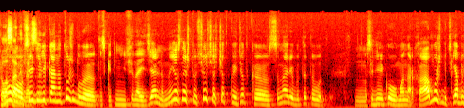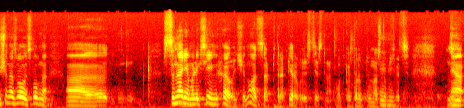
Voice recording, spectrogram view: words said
Но в средние века она тоже была, так сказать, не всегда идеальным. Но я знаю, что все сейчас четко идет к сценарию вот этого вот средневекового монарха. А может быть, я бы еще назвал условно э, сценарием Алексея Михайловича, ну, отца Петра Первого, естественно, вот, который у нас, так сказать, э,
